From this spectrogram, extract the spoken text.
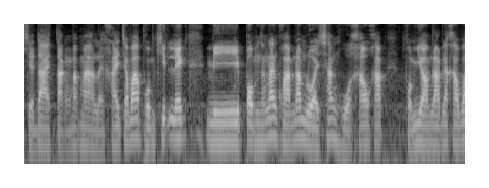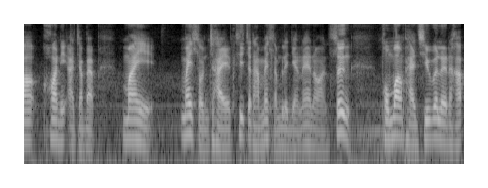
เสียดายตังค์มาก ๆ เลย ใครจะว่าผมคิดเล็ก มีปมทางด้านความร่ำรวยช่างหัวเขาครับ ผมยอมรับแล้วครับว่าข้อนี้อาจจะแบบไม่ไม่สนใจที่จะทำให้สำเร็จอย่างแน่นอน ซึ่งผมวางแผนชีวิตไว้เลยนะครับ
